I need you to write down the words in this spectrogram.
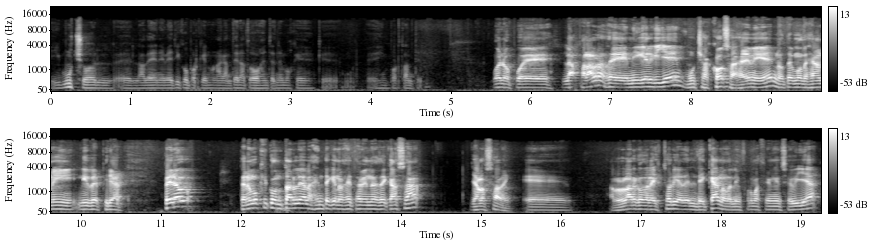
y mucho el, ADN bético, porque en una cantera todos entendemos que, es importante. Bueno, pues las palabras de Miguel Guillén, muchas cosas, ¿eh, Miguel? No te hemos dejado ni, respirar. Pero tenemos que contarle a la gente que nos está viendo desde casa, ya lo saben, eh, a lo largo de la historia del decano de la información en Sevilla,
